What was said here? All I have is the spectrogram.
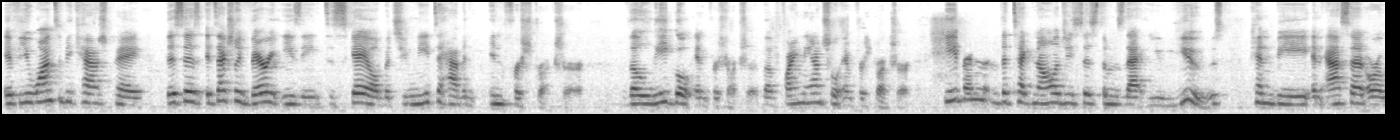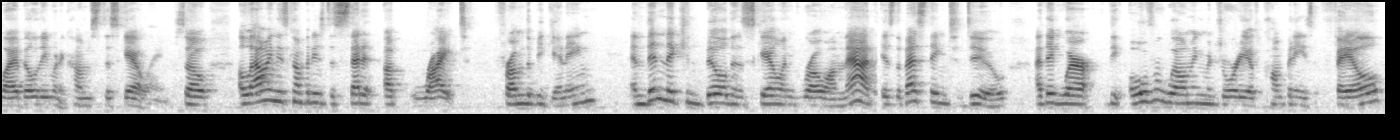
If you want to be cash pay, this is it's actually very easy to scale, but you need to have an infrastructure the legal infrastructure, the financial infrastructure, even the technology systems that you use can be an asset or a liability when it comes to scaling. So, allowing these companies to set it up right from the beginning and then they can build and scale and grow on that is the best thing to do. I think where the overwhelming majority of companies fail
